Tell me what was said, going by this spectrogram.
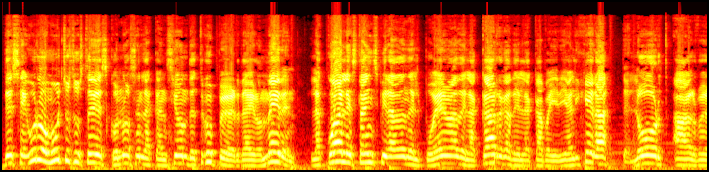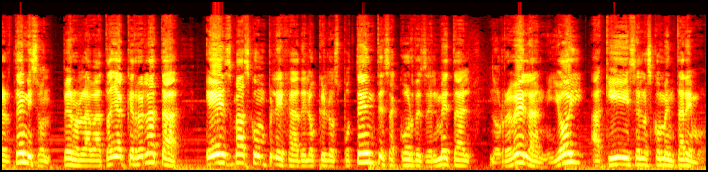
De seguro muchos de ustedes conocen la canción The Trooper de Iron Maiden, la cual está inspirada en el poema de la carga de la caballería ligera de Lord Albert Tennyson, pero la batalla que relata es más compleja de lo que los potentes acordes del metal nos revelan y hoy aquí se los comentaremos.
